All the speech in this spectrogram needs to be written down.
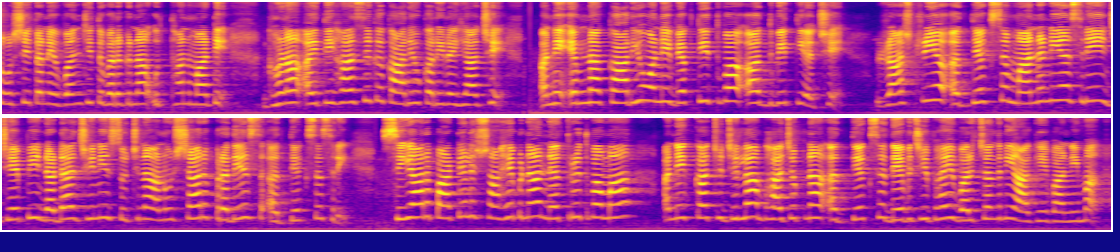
શોષિત અને વંચિત વર્ગના ઉત્થાન માટે ઘણા ઐતિહાસિક કાર્યો કરી રહ્યા છે. અને એમના કાર્યો અને વ્યક્તિત્વ અદ્વિતીય છે. રાષ્ટ્રીય અધ્યક્ષ માનનીય શ્રી જેપી નડ્ડાજીની સૂચના અનુસાર પ્રદેશ અધ્યક્ષ શ્રી સી આર પાટીલ સાહેબના નેતૃત્વમાં અને કચ્છ જિલ્લા ભાજપના અધ્યક્ષ દેવજીભાઈ વરચંદની આગેવાનીમાં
